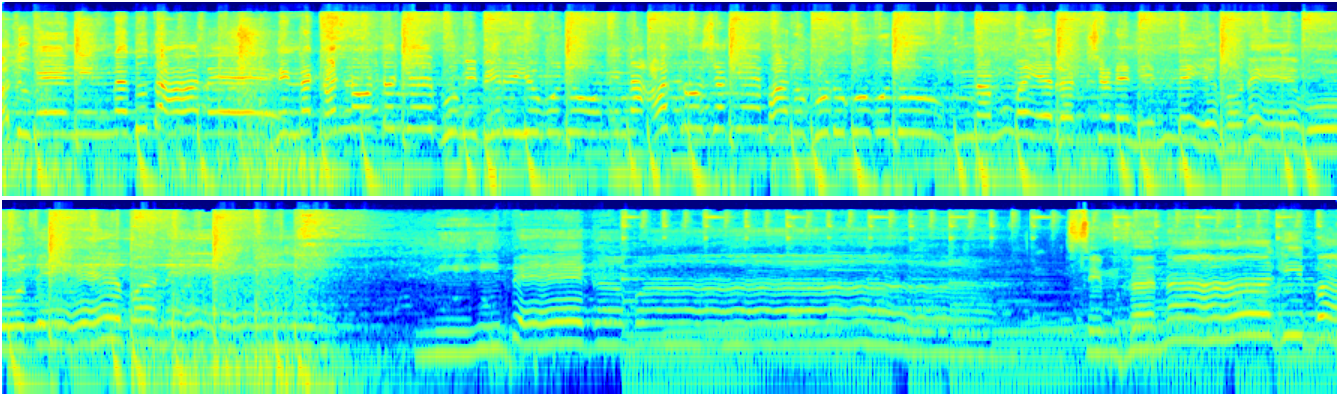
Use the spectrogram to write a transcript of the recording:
ಅದುವೇ ನಿನ್ನದು ತಾನೇ. ನಿನ್ನ ಕಣ್ಣೋಟಕ್ಕೆ ಭೂಮಿ ಬಿರಿಯುವುದು, ನಿನ್ನ ಆಕ್ರೋಶಕ್ಕೆ ಭಾನು ಗುಡುಗುವುದು. ನಮ್ಮಯ ರಕ್ಷಣೆ ನಿನ್ನೆಯ ಹೊಣೆ, ಓ ದೇವನೇ, ನೀ ಬೇಗ ಬಾ. ಸಿಂಹನಾಗಿ ಬಾ.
